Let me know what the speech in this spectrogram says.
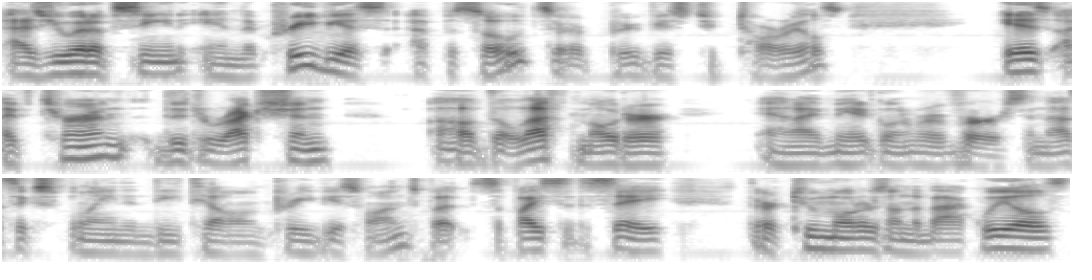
as you would have seen in the previous episodes or previous tutorials, is I've turned the direction of the left motor and I've made it go in reverse. And that's explained in detail in previous ones, but suffice it to say, there are two motors on the back wheels.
